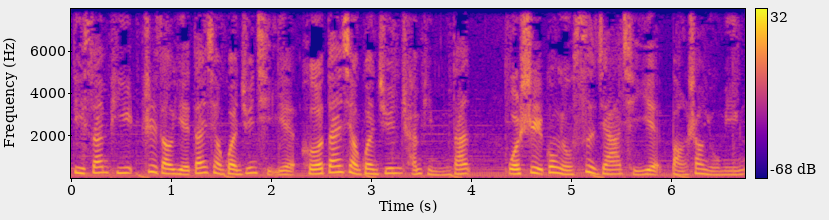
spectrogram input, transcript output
第三批制造业单项冠军企业和单项冠军产品名单，我市共有四家企业榜上有名，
